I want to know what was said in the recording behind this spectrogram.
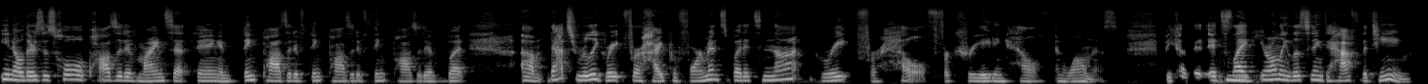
you know there's this whole positive mindset thing and think positive think positive think positive but um, that's really great for high performance but it's not great for health for creating health and wellness because it, it's Mhm. like you're only listening to half the team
